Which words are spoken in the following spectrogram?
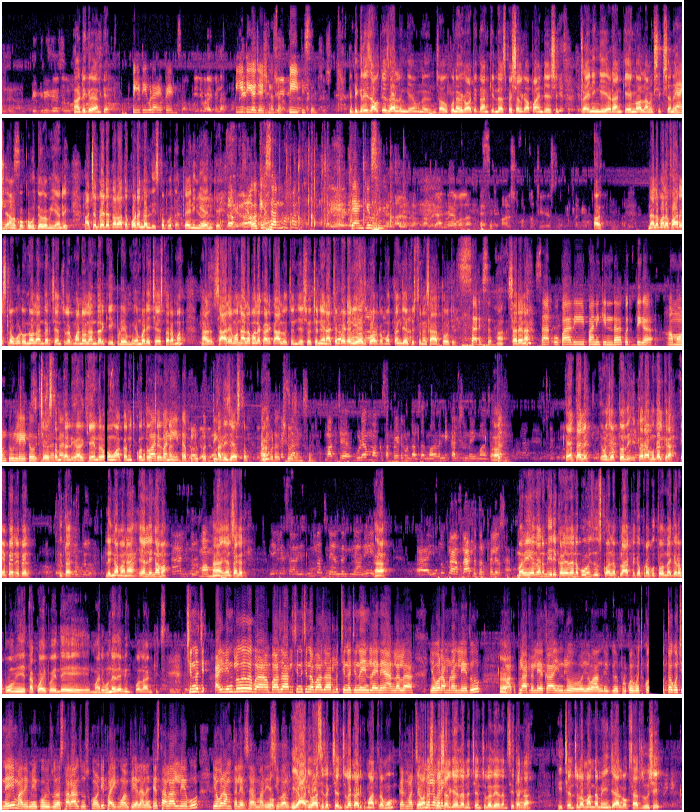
ఆ, డిగ్రీ అందుకే పీటీ కూడా అయిపోయింది సార్. పీటీగా చేసిన సార్ పీఈటీ సార్. డిగ్రీ చదివితే చాలు ఇంకేమున్నది చదువుకున్నది కాబట్టి దాని కింద స్పెషల్గా అపాయింట్ చేసి ట్రైనింగ్ ఇవ్వడానికి ఏం కావాలో ఆమెకు శిక్షణ Thank ఇచ్చి you, ఆమెకు ఒక ఉద్యోగం ఇవ్వండి అచ్చంపేట తర్వాత కొడంగల్ తీసుకుపోతా ట్రైనింగ్ ఇవ్వడానికి okay sir thank you sir అవును. నల్లమల ఫారెస్ట్లో కూడా ఉన్న వాళ్ళందరి చెంచులకు మన వాళ్ళందరికీ ఇప్పుడు ఏం- ఎంబడే చేస్తారమ్మా. నా- సార్ ఏమో నల్లమల కాడికి ఆలోచన చేసి వచ్చి నేను అచ్చంపేట నియోజకవర్గం మొత్తం చేపిస్తున్నా సార్ తోటి. సరే సార్. సరేనా? సార్ ఉపాధి పని కింద కొద్దిగా అమౌంట్ లేట్ చేస్తాం. తల్లి. అది కేంద్రం అక్కడ నుంచి కొంత వచ్చేది. డబ్బులు కొద్దిగా అది చేస్తాం. ఆ? అది కూడా చూడండి సార్. మాకు గూడెం మాకు సపరేట్గా ఉండాలి సార్. కలిసి ఉన్నాయి మా. ఏం తల్లి? ఏమో చెప్తుంది. ఇతరా ముందరికి రా ఏం పేరు నీ పేరు? లింగమ్మనా ఏం లింగమ్మ అమ్మ ఆ, ఏం సంగతి ఏం సార్. మరి ఏదైనా మీరు ఇక్కడ ఏదైనా భూమి చూసుకోవాలి ప్లాట్లుగా ప్రభుత్వం దగ్గర భూమి తక్కువైపోయింది మరి ఉన్నదే మీకు పొలానికి చిన్న చి- అవి ఇండ్లు బజార్లు చిన్న చిన్న బజార్లు చిన్న చిన్న ఇండ్లు అయినాయి అందులో ఎవరు అమ్మడం లేదు. మాకు ప్లాట్లు లేక ఇండ్లు ఇప్పుడు కొత్తగా వచ్చినాయి మరి మీకు స్థలాలు చూసుకోండి పైకి పంపించాలని అంటే స్థలాలు లేవు ఎవరు అమ్ముతలేరు సార్ మరి ఈ వాళ్ళకి? ఆదివాసీలకు చెంచుల కాడికి మాత్రము ఏమైనా స్పెషల్గా ఏదైనా చెంచులది ఏదైనా సీతక్క ఈ చెంచుల మందం ఏం చేయాలో ఒకసారి చూసి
